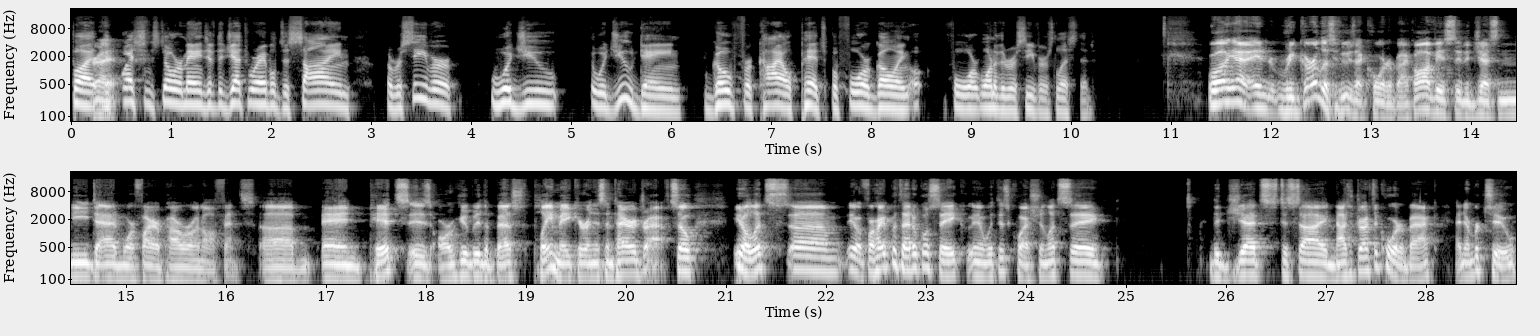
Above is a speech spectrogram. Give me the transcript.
But right. the question still remains: if the Jets were able to sign a receiver, would you would you Dane go for Kyle Pitts before going for one of the receivers listed? Well, yeah, and regardless of who's at quarterback, obviously the Jets need to add more firepower on offense. Um, and Pitts is arguably the best playmaker in this entire draft. So, you know, let's, um, you know, for hypothetical sake, you know, with this question, let's say the Jets decide not to draft a quarterback at number two,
